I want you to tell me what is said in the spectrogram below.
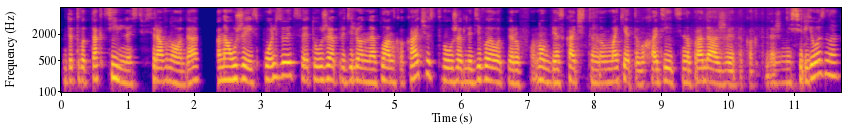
вот эта вот тактильность все равно, да, она уже используется, это уже определенная планка качества, уже для девелоперов, ну, без качественного макета выходить на продажи, это как-то даже несерьезно.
